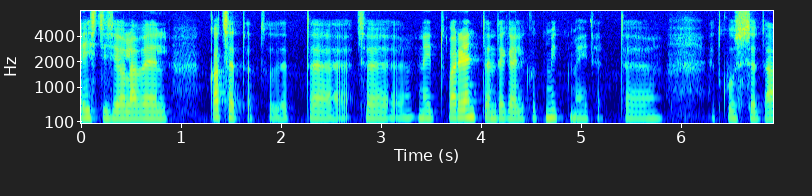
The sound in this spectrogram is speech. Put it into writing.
Eestis ei ole veel katsetatud, et see, neid variante on tegelikult mitmeid, et, et kus seda,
